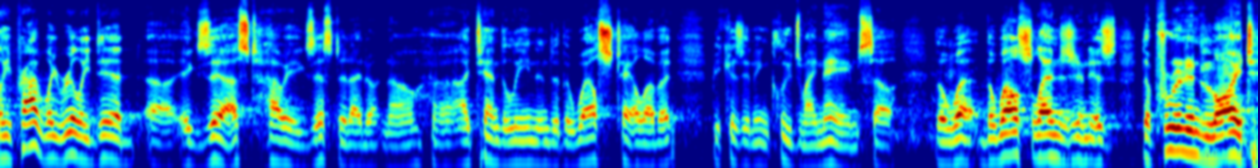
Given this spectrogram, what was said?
he probably really did uh, exist. How he existed, I don't know. Uh, I tend to lean into the Welsh tale of it because it includes my name. So the, the Welsh legend is the Brunyn Lloyd,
